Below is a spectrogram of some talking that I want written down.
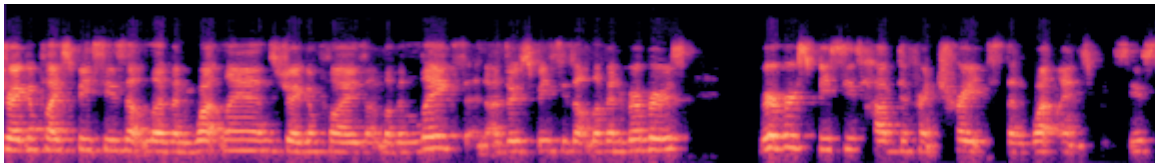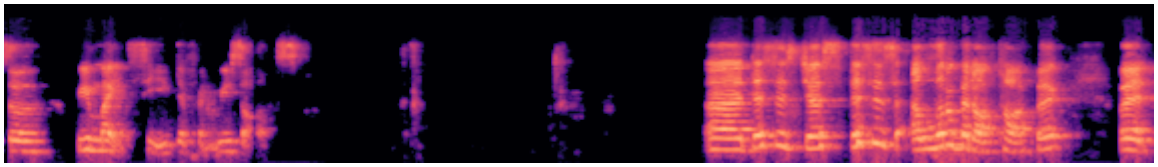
dragonfly species that live in wetlands, dragonflies that live in lakes, and other species that live in rivers, river species have different traits than wetland species, so we might see different results. Uh, this is just, this is a little bit off topic, but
